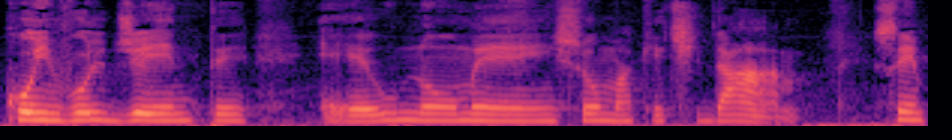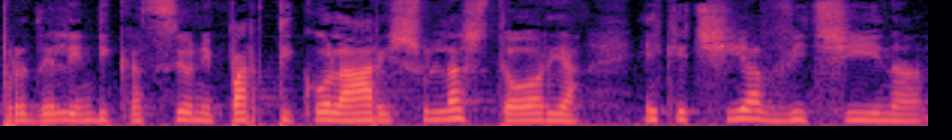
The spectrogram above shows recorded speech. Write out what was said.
coinvolgente, è un nome insomma che ci dà sempre delle indicazioni particolari sulla storia e che ci avvicina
